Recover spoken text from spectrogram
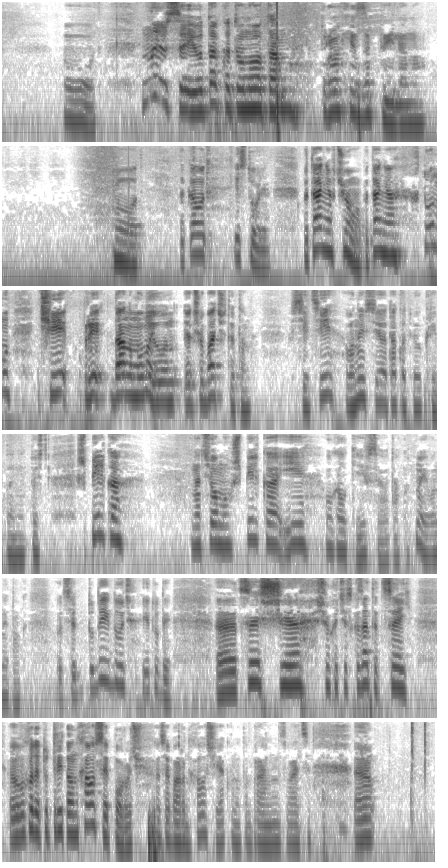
От. Ну і все, і отак от воно там трохи запиляно. От. Така от історія. Питання в чому? Питання в тому, чи при даному, ну, якщо бачите там, всі ці, вони всі отак от укріплені. Тобто шпілька на цьому, шпілька і уголки, і все отак. Ну і вони так. Оці туди йдуть і туди. Е, Це ще, що хотів сказати, цей е, виходить тут три таунхауси поруч. Оце барнхаус, чи як воно там правильно називається.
